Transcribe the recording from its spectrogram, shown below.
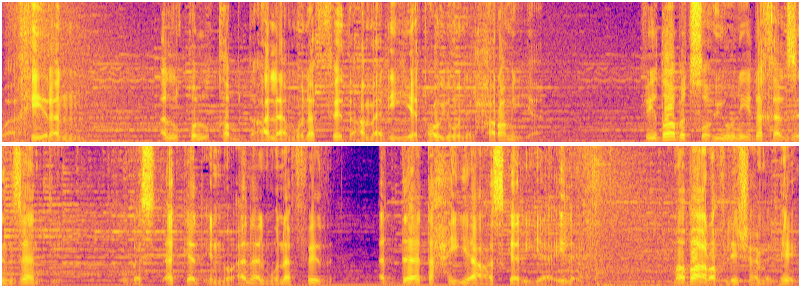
وأخيرا ألقوا القبض على منفذ عملية عيون الحرمية في ضابط صهيوني دخل زنزانتي. وبس تأكد إنه أنا المنفذ أدى تحية عسكرية إلي. ما بعرف ليش عمل هيك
